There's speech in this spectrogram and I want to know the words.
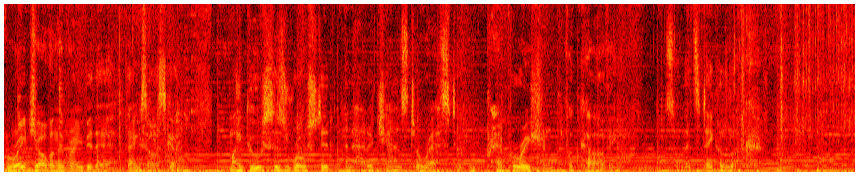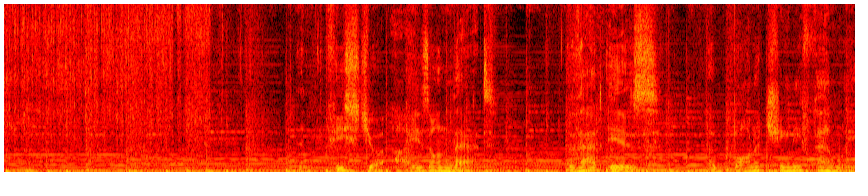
Great job on the gravy there. Thanks, Oscar. My goose is roasted and had a chance to rest in preparation for carving. So let's take a look. And feast your eyes on that. That is the Bonacini family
